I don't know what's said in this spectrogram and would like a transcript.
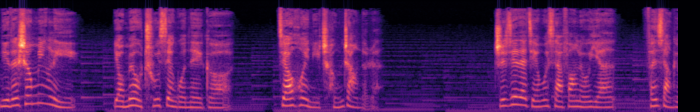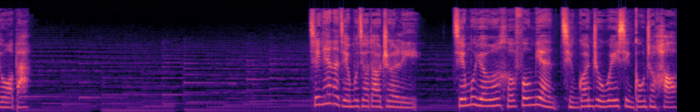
你的生命里有没有出现过那个教会你成长的人？直接在节目下方留言分享给我吧。今天的节目就到这里，节目原文和封面请关注微信公众号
